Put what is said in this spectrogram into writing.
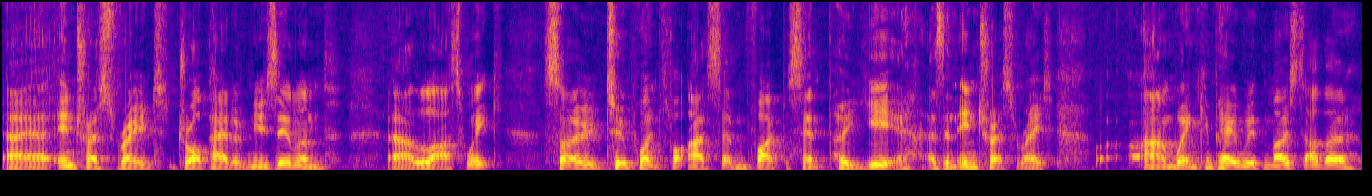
uh, interest rate drop out of New Zealand uh, last week. So 2.75% per year as an interest rate um, when compared with most other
